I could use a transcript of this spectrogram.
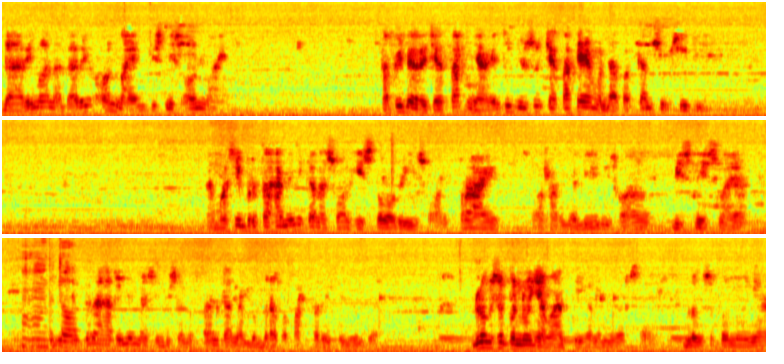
dari mana? Dari online bisnis online. Tapi dari cetaknya itu justru cetaknya yang mendapatkan subsidi nah masih bertahan ini karena soal histori soal pride soal harga diri soal bisnis lah ya. Jadi betul. saya kira hari ini masih bisa bertahan karena beberapa faktor itu juga. Belum sepenuhnya mati kalau menurut saya. Belum sepenuhnya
